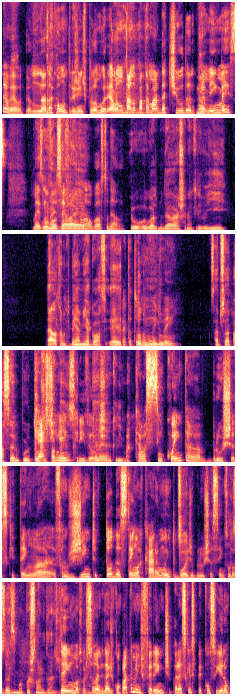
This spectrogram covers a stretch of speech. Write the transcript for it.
Não, eu, eu nada contra, gente, pelo amor. Ela não tá é... no patamar da Tilda não. pra mim, mas, mas não mas vou ser falando é... mal, eu gosto dela. Eu, eu gosto muito dela, acho ela incrível. E ela tá muito bem, a minha gosta. É, é, tá todo, todo mundo, mundo, muito bem. Sabe, você vai passando por o todos os é papéis. é incrível, né? É incrível. Aquelas 50 bruxas que tem lá, eu falo, gente, todas têm uma cara muito boa Sim. de bruxa, assim. Todas, todas têm uma personalidade. Tem uma personalidade completamente diferente. Parece que eles conseguiram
